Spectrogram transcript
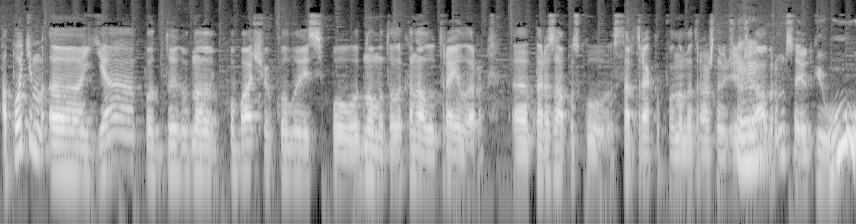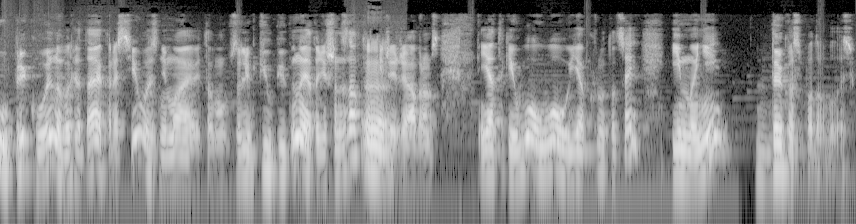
А потім е, я побачив колись по одному телеканалу трейлер е, перезапуску стартрека повнометражного Джей Джей Абрамса. Я такий у прикольно, виглядає красиво, знімаю там взагалі п'ю-п'ю. Ну я тоді ще не знав, такий Джей Джей Абрамс. І я такий воу-воу, як круто цей. І мені дико сподобалось.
